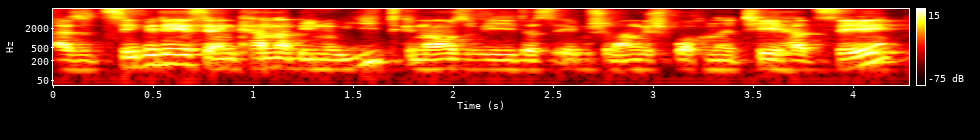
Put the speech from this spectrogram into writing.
Also CBD ist ja ein Cannabinoid, genauso wie das eben schon angesprochene THC.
